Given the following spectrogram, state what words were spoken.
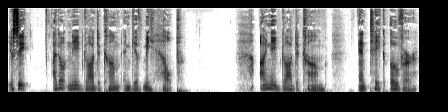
You see, I don't need God to come and give me help. I need God to come and take over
